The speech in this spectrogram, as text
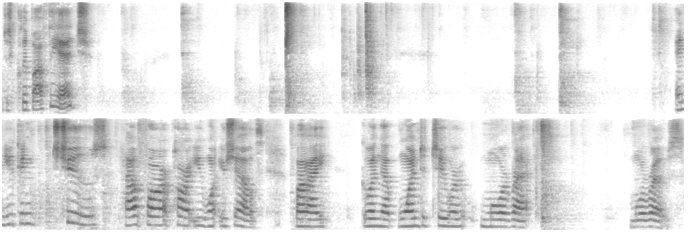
just clip off the edge. And you can choose how far apart you want your shelves by going up one to two or more racks, more rows.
